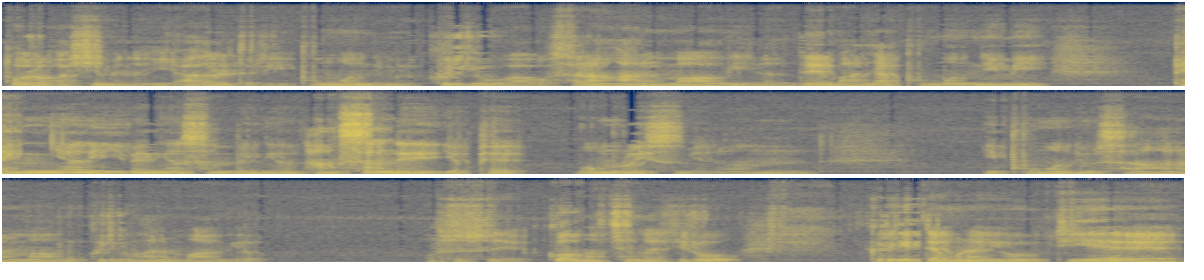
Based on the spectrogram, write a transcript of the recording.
돌아가시면 이 아들들이 부모님을 그리워하고 사랑하는 마음이 있는데 만약 부모님이 100년, 200년, 300년 항상 내 옆에 머물러 있으면은 이 부모님을 사랑하는 마음, 그리워하는 마음이 없었어요. 그와 마찬가지로 그렇기 때문에 요 뒤에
